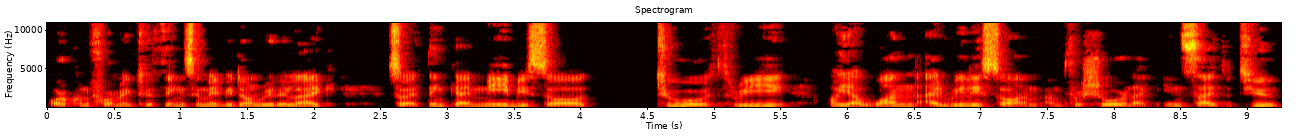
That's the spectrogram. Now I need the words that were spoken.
or conforming to things you maybe don't really like. So I think I maybe saw two or three. Oh yeah, one I really saw. I'm, I'm for sure like inside the tube.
